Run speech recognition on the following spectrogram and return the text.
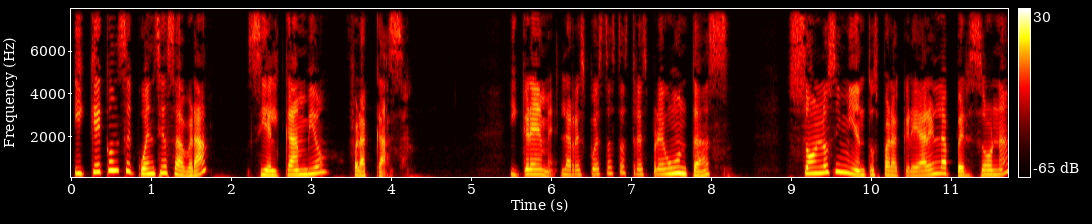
¿Y qué consecuencias habrá si el cambio fracasa? Y créeme, la respuesta a estas tres preguntas son los cimientos para crear en la persona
